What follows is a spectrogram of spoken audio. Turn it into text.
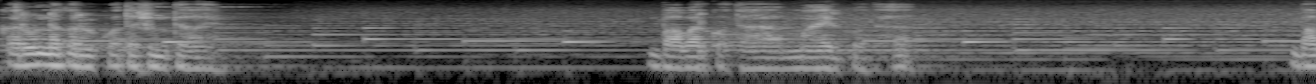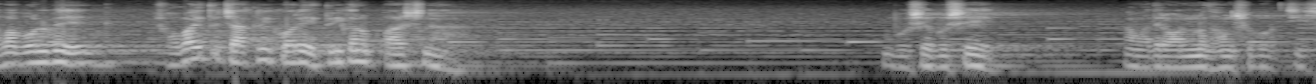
কারুর না কারুর কথা শুনতে হয়। বাবার কথা, মায়ের কথা। বাবা বলবে সবাই তো চাকরি করে, তুই কেন পাস না? বসে বসে আমাদের অন্ন ধ্বংস করছিস।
